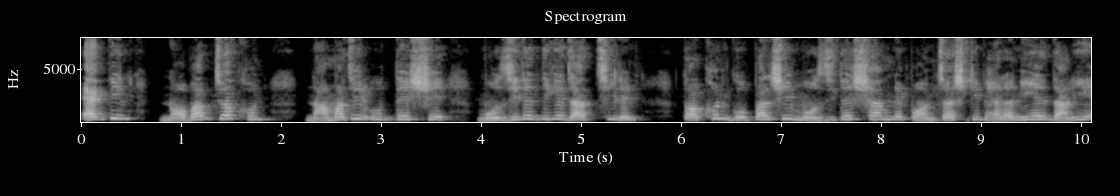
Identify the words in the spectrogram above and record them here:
একদিন নবাব যখন নামাজের উদ্দেশ্যে মসজিদের দিকে যাচ্ছিলেন তখন গোপাল সেই মসজিদের সামনে পঞ্চাশটি ভেড়া নিয়ে দাঁড়িয়ে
